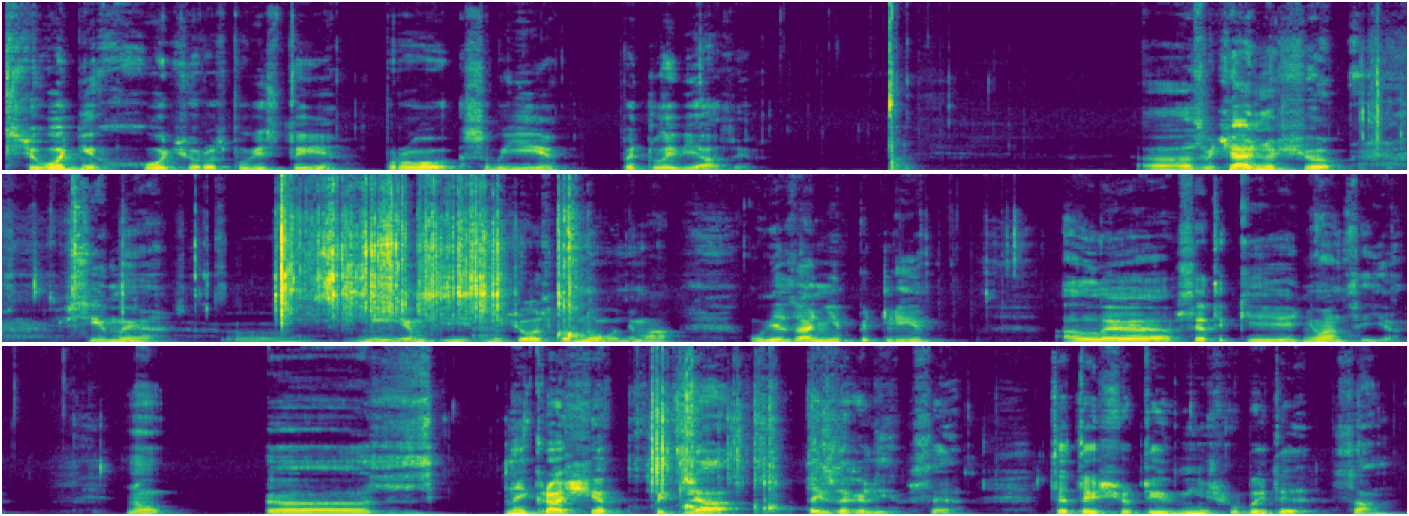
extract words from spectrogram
Сьогодні хочу розповісти про свої петлев'язи. Звичайно, що всі ми е, вміємо і нічого складного нема у в'язанні петлі, але все-таки нюанси є. Ну, е, найкраща петля, та й взагалі все. Це те, що ти вмієш робити сам.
